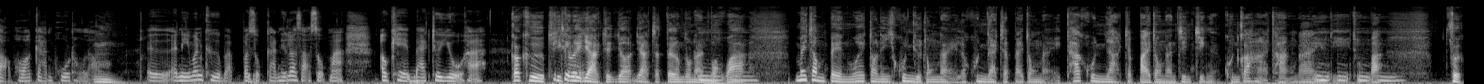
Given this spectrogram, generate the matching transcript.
ต่อเพราะว่าการพูดของเราเอออันนี้มันคือแบบประสบการณ์ที่เราสะสมมาโอเค back to you ค่ะ ก็คือพี่คิดถึงก็เลยไหมอยากจะย้อนอยากจะเติมตรงนั้นบอกว่า ไม่จำเป็นเว้ยตอนนี้คุณอยู่ตรงไหน แล้วคุณอยากจะไปตรงไหน ถ้าคุณอยากจะไปตรงนั้นจริงๆอะคุณก็หาทางได้อยู่ดีถูกปะฝึก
